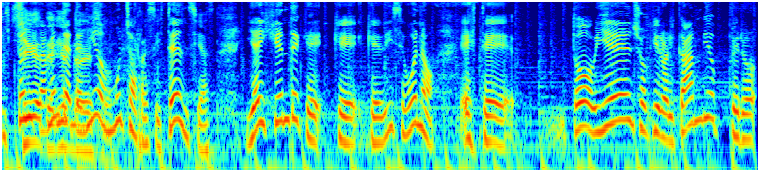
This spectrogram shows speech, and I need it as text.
históricamente ha tenido eso. muchas resistencias. Y hay gente que, que- que dice, bueno, este, todo bien, yo quiero el cambio, pero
